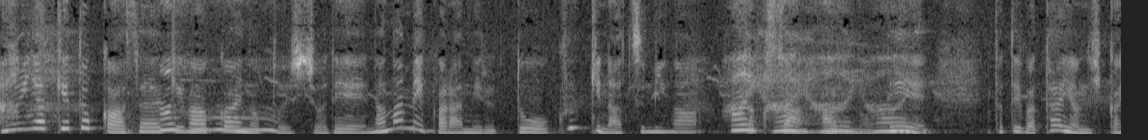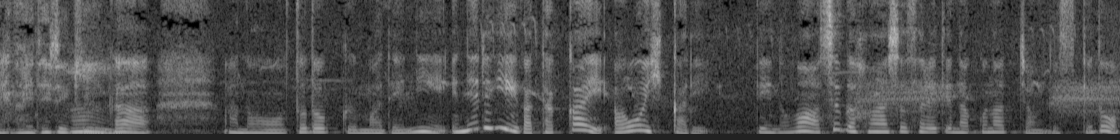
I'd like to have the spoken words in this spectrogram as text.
夕焼けとか朝焼けが赤いのと一緒で斜めから見ると空気の厚みがたくさんあるので例えば太陽の光のエネルギーが、うん、あの届くまでにエネルギーが高い青い光っていうのはすぐ反射されてなくなっちゃうんですけど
